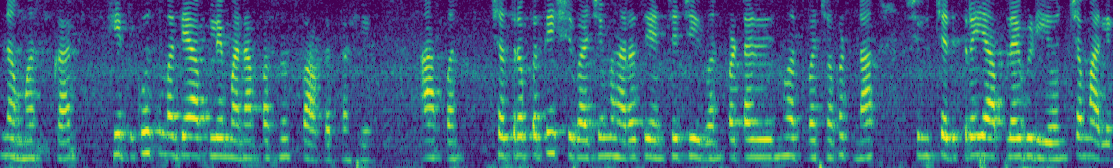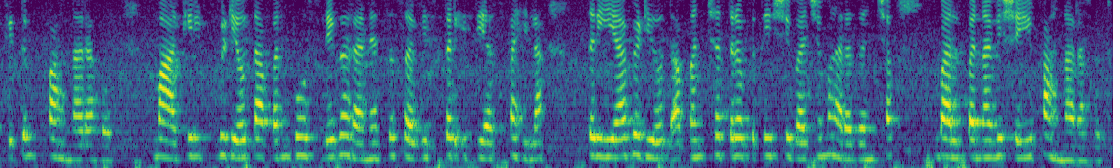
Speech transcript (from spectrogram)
नमस्कार. हितगुजमध्ये आपले मनापासून स्वागत आहे. आपण छत्रपती शिवाजी महाराज यांचे जीवनपटातील महत्त्वाच्या घटना शिवचरित्र या आपल्या व्हिडिओंच्या मालिकेतून पाहणार आहोत. मागील व्हिडिओत आपण भोसले घराण्याचा सविस्तर इतिहास पाहिला. तर या व्हिडिओत आपण छत्रपती शिवाजी महाराजांच्या बालपणाविषयी पाहणार आहोत.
